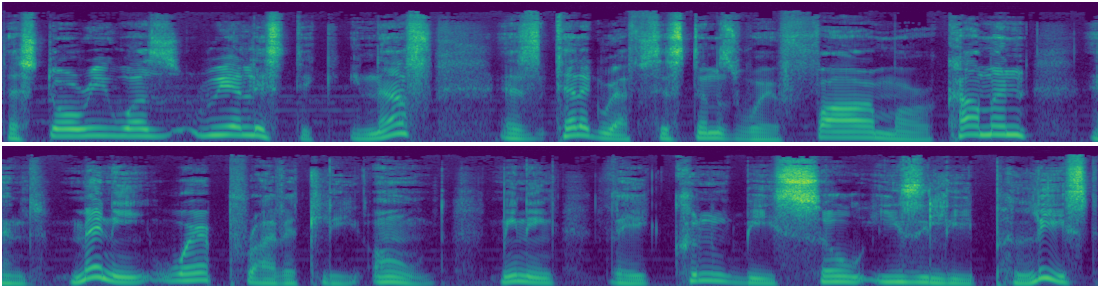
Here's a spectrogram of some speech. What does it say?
the story was realistic enough as telegraph systems were far more common and many were privately owned, meaning they couldn't be so easily policed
